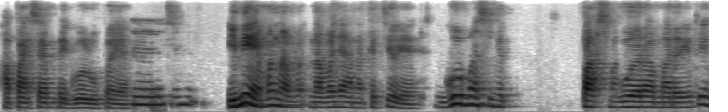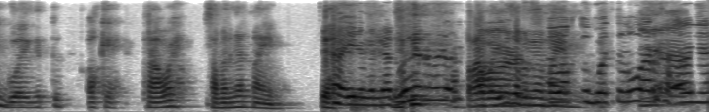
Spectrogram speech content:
apa SMP gue lupa ya. Hmm. Ini emang nama- namanya anak kecil ya. Gue masih inget pas gue Ramadan itu yang gue inget tuh, oke, terawih sama dengan main. Ah, iya benar, benar benar. Terawih itu sama dengan main. waktu buat keluar Iya. soalnya.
